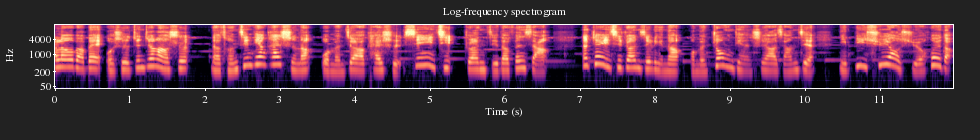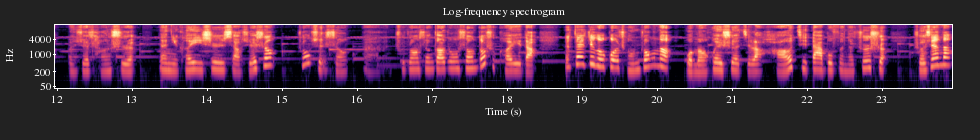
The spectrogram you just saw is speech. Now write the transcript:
Hello，宝贝，我是君君老师。那从今天开始呢，我们就要开始新一期专辑的分享。那这一期专辑里呢，我们重点是要讲解你必须要学会的文学常识。那你可以是小学生、中学生啊，初中生、高中生都是可以的。那在这个过程中呢，我们会涉及了好几大部分的知识。首先呢，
